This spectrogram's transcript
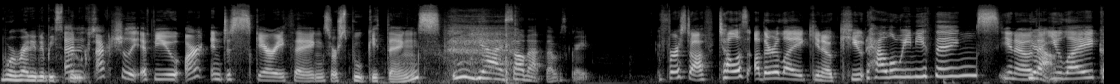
We're ready to be And spooked. actually, if you aren't into scary things or spooky things, Ooh, yeah, I saw that. That was great. first off, tell us other like, you know, cute Halloweeny things, you know, Yeah. that you like.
